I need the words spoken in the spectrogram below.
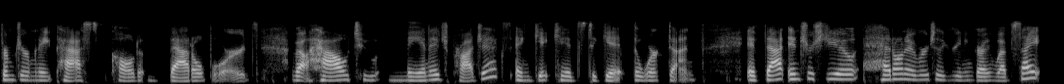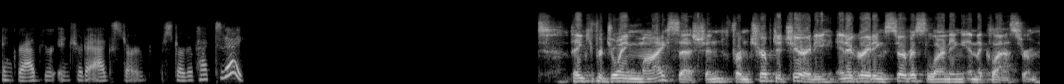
from Germinate Past called Battle Boards about how to manage projects and get kids to get the work done. If that interests you, head on over to the Green and Growing website and grab your Intro to Ag start, Starter Pack today. Thank you for joining my session from Chirp to Charity, Integrating Service Learning in the Classroom.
